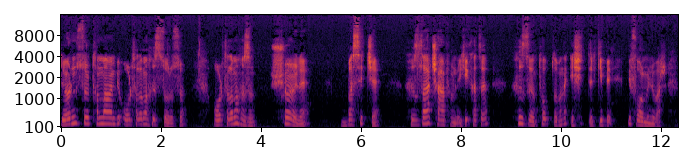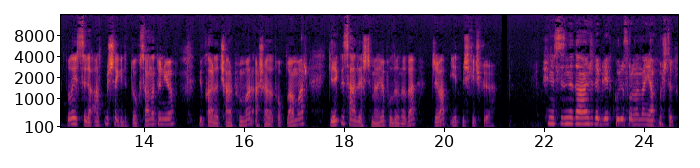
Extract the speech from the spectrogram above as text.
Dördüncü soru tamamen bir ortalama hız sorusu. Ortalama hızın şöyle basitçe hızlar çarpımının iki katı hızların toplamına eşittir gibi bir formülü var. Dolayısıyla 60'a gidip 90'a dönüyor. Yukarıda çarpım var, aşağıda toplam var. Gerekli sadeleştirmeler yapıldığında da cevap 72 çıkıyor. Şimdi sizinle daha önce de bilet kuyruğu sorularından yapmıştık.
